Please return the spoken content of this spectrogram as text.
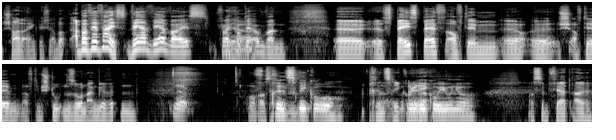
Schade eigentlich. Aber, aber wer weiß, wer, wer weiß, vielleicht Ja. kommt ja irgendwann äh, äh, Space Beth auf dem, äh, äh, auf dem, auf dem Stutensohn angeritten. ja. Auf Aus Prinz Rico. Prinz Rico, Rico Junior. Ja, aus dem Pferdall.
